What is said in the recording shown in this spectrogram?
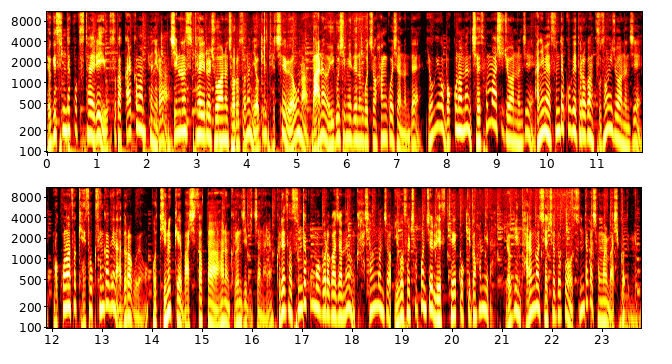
여기 순댓국 스타일이 육수가 깔끔한 편이라 찌는 스타일을 좋아하는 저로서는 여길 대체 왜 오나? 많은 의구심이 드는 곳 중 한 곳이었는데 여기가 먹고 나면 제 손맛이 좋았는지 아니면 순댓국에 들어간 구성이 좋았는지 먹고 나서 계속 생각이 나더라고요. 뭐 뒤늦게 맛있었다 하는 그런 집 있잖아요. 그래서 순댓국 먹으러 가자면 가장 먼저 이곳을 첫 번째 리스트에 꼽기도 합니다. 여긴 다른 거 제쳐두고 순대가 정말 맛있거든요.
